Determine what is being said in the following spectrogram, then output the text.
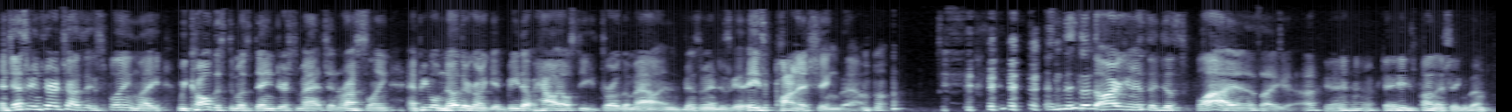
And Jesse Ventura tries to explain like we call this the most dangerous match in wrestling, and people know they're going to get beat up. How else do you throw them out? And Vince McMahon just gets, he's punishing them. and these are the arguments that just fly, and it's like okay, okay, he's punishing them.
